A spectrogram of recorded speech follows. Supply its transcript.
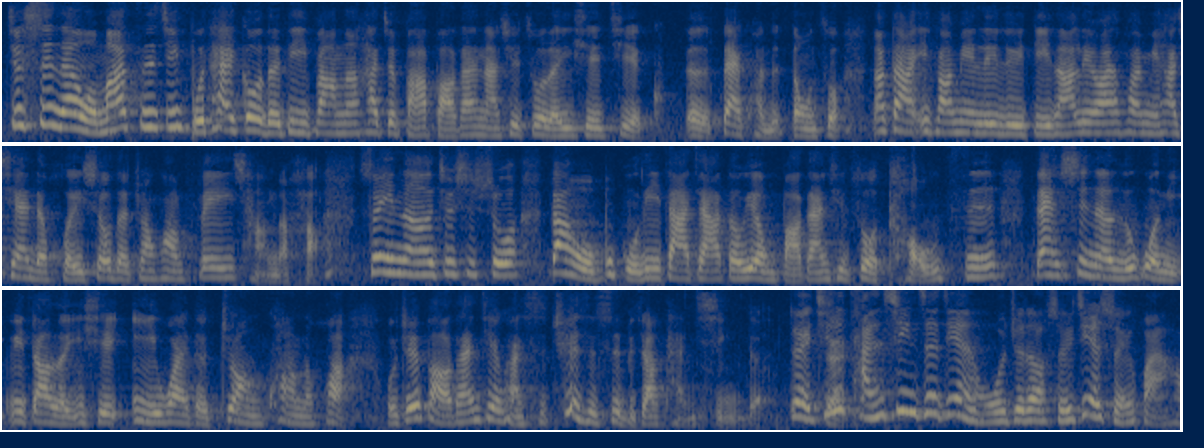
就是呢，我妈资金不太够的地方呢，她就把保单拿去做了一些借呃贷款的动作。那当然，一方面利率低，然后另外一方面，她现在的回收的状况非常的好。所以呢，就是说，当然我不鼓励大家都用保单去做投资，但是呢，如果你遇到了一些意外的状况的话，我觉得保单借款是确实是比较弹性的。对，其实弹性这件，我觉得随借随还哈，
